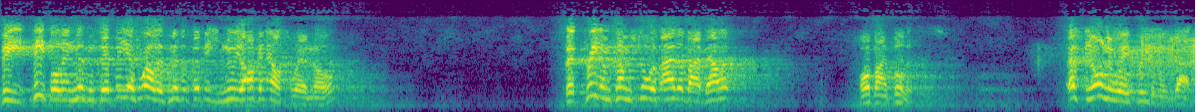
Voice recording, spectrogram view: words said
the people in Mississippi, as well as Mississippi, New York, and elsewhere know that freedom comes to us either by ballot or by bullets. That's the only way freedom is gotten.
